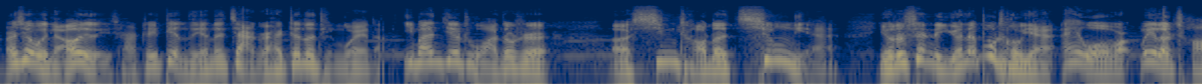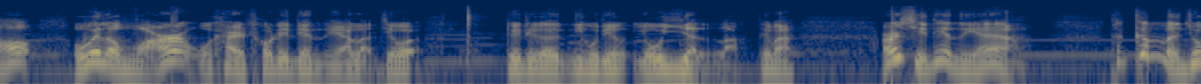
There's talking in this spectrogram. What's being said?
而且我了解了一下，这电子烟的价格还真的挺贵的，一般接触啊都是。呃，新潮的青年，有的甚至原来不抽烟，哎，我玩为了潮，我为了玩我开始抽这电子烟了，结果 对这个尼古丁有瘾了，对吧？而且电子烟啊，它根本就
